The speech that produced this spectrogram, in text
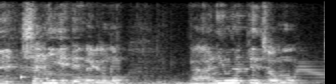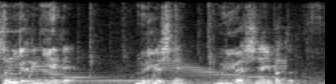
めっちゃ逃げてんだけども何をやってんじゃんもう。とにかく逃げて。無理はしない。無理はしないバトル。です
